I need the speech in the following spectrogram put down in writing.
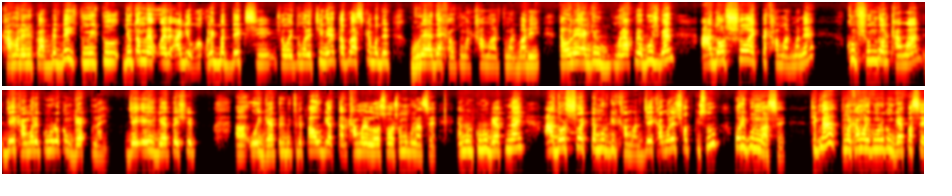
খামারের একটু আপডেট দেই। তুমি একটু, যেহেতু আমরা আগে অনেকবার দেখছি, সবাই তোমার চিনে, তারপর আজকে আমাদের ঘুরে দেখাও তোমার খামার, তোমার বাড়ি। তাহলে একজন মানে আপনারা বুঝবেন, আদর্শ একটা খামার মানে খুব সুন্দর খামার, যে খামারে কোনো রকম গ্যাপ নাই। যে এই গ্যাপে সে ওই গ্যাপের ভিতরে পাও গিয়া তার খামারে লস হওয়ার সম্ভাবনা আছে। এমন কোনো গ্যাপ নাই। আদর্শ একটা মুরগির খামার যে খামারে সবকিছু পরিপূর্ণ আছে। ঠিক না? তোমার খামারে কোনো রকম গ্যাপ আছে?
